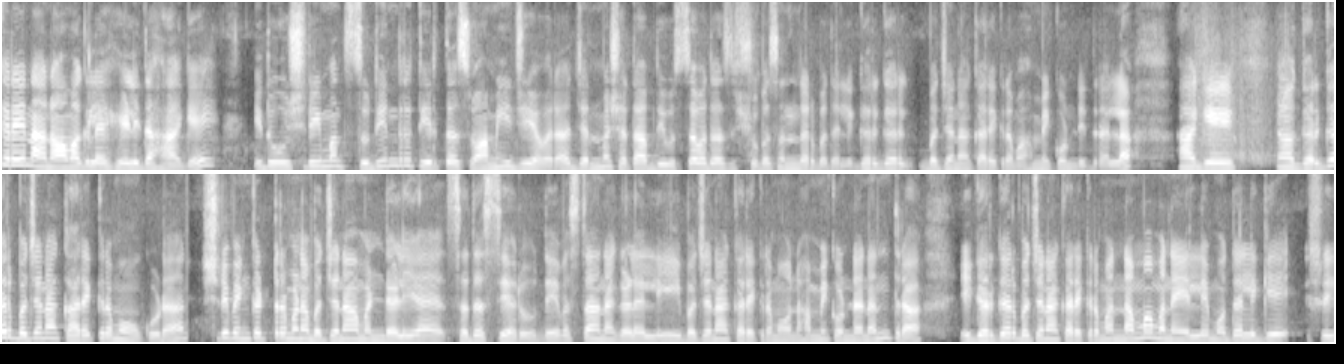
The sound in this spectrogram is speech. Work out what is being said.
ವೀಕ್ಷಕರೇ, ನಾನು ಆವಾಗಲೇ ಹೇಳಿದ ಹಾಗೆ ಇದು ಶ್ರೀಮದ್ ಸುಧೀಂದ್ರ ತೀರ್ಥ ಸ್ವಾಮೀಜಿಯವರ ಜನ್ಮ ಶತಾಬ್ದಿ ಉತ್ಸವದ ಶುಭ ಸಂದರ್ಭದಲ್ಲಿ ಗರ್ಗರ್ ಭಜನಾ ಕಾರ್ಯಕ್ರಮ ಹಮ್ಮಿಕೊಂಡಿದ್ರಲ್ಲ. ಹಾಗೆ ಗರ್ಗರ್ ಭಜನಾ ಕಾರ್ಯಕ್ರಮವು ಕೂಡ ಶ್ರೀ ವೆಂಕಟರಮಣ ಭಜನಾ ಮಂಡಳಿಯ ಸದಸ್ಯರು ದೇವಸ್ಥಾನಗಳಲ್ಲಿ ಈ ಭಜನಾ ಕಾರ್ಯಕ್ರಮವನ್ನು ಹಮ್ಮಿಕೊಂಡ ನಂತರ ಈ ಗರ್ಗರ್ ಭಜನಾ ಕಾರ್ಯಕ್ರಮ ನಮ್ಮ ಮನೆಯಲ್ಲಿ ಮೊದಲಿಗೆ ಶ್ರೀ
